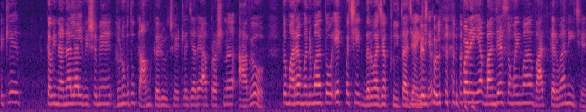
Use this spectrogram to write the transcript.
એટલે કવિ નાનાલાલ વિશે મેં ઘણું બધું કામ કર્યું છે. એટલે જ્યારે આ પ્રશ્ન આવ્યો તો મારા મનમાં તો એક પછી એક દરવાજા ખુલતા જાય છે. પણ અહીંયા બાંધ્યા સમયમાં વાત કરવાની છે.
